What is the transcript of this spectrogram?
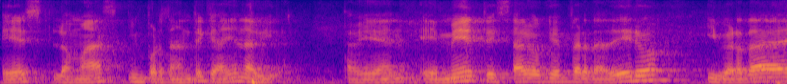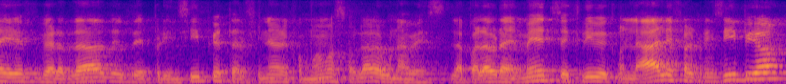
es lo más importante que hay en la vida. ¿Está bien? Emet es algo que es verdadero y verdad es verdad desde el principio hasta el final, como hemos hablado alguna vez. La palabra emet se escribe con la alef al principio,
